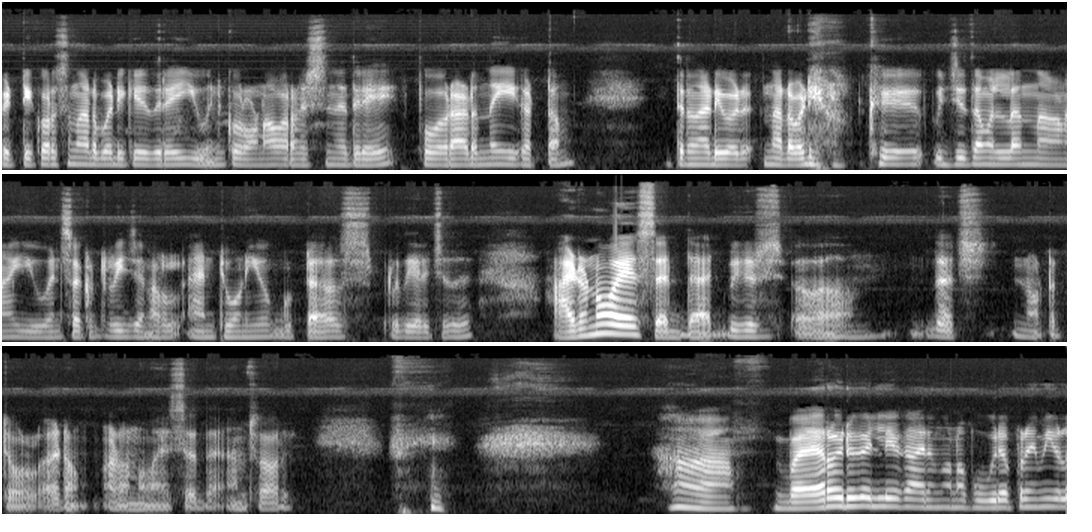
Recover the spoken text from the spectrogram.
വെട്ടിക്കുറച്ച നടപടിക്കെതിരെ യു എൻ കൊറോണ വൈറസിനെതിരെ പോരാടുന്ന ഈ ഘട്ടം ഇത്തരം നടപടി നടപടികൾക്ക് ഉചിതമല്ലെന്നാണ് U N secretary general Antonio Guterres പ്രതികരിച്ചത്. I do know why I said that because that's not at all I do I do know why said that I am sorry ആ വേറെ ഒരു വലിയ കാര്യം എന്ന് പറഞ്ഞാൽ പൂരപ്രേമികൾ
